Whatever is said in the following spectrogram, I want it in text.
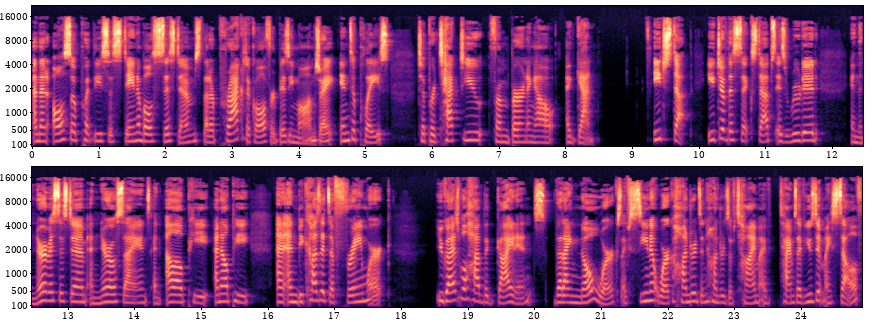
and then also put these sustainable systems that are practical for busy moms, right, into place to protect you from burning out again. Each step, each of the six steps is rooted in the nervous system and neuroscience and LLP, NLP. And, and because it's a framework, you guys will have the guidance that I know works. I've seen it work hundreds and hundreds of time. I've, times I've used it myself.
